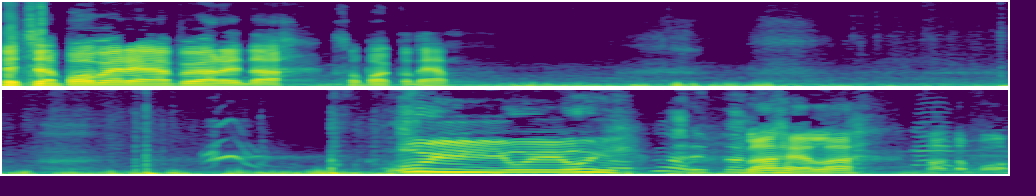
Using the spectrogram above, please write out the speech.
Nyt sitä poveria ja pyörintää. Se on pakko tehdä. Ui, ui, ui. Lähellä. Santa Paul.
